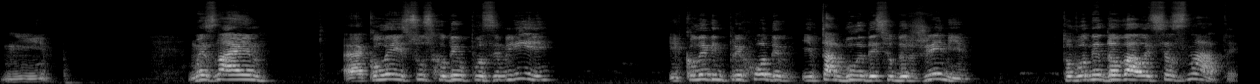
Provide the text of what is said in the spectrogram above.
Ні. Ми знаємо, коли Ісус ходив по землі, і коли Він приходив і там були десь одержимі, то вони давалися знати.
